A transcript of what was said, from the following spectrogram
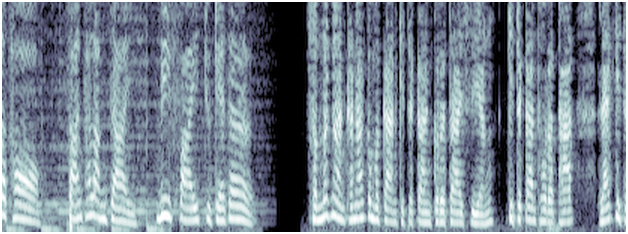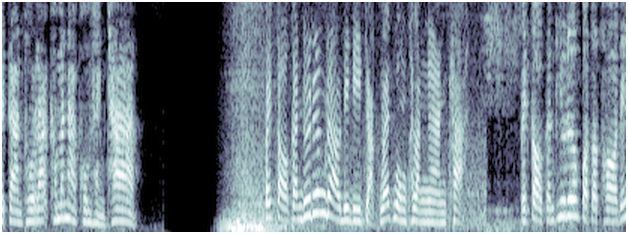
ตท สารพลังใจ We Fight Together สำนักงานคณะกรรมการกิจการกระจายเสียง กิจการโทรทัศน์ และกิจการโทรคมนาคมแห่งชาติ ไปต่อกันด้วยเรื่องราวดีๆ จากแวดวงพลังงานค่ะ ไปต่อกันที่เรื่องปตทได้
